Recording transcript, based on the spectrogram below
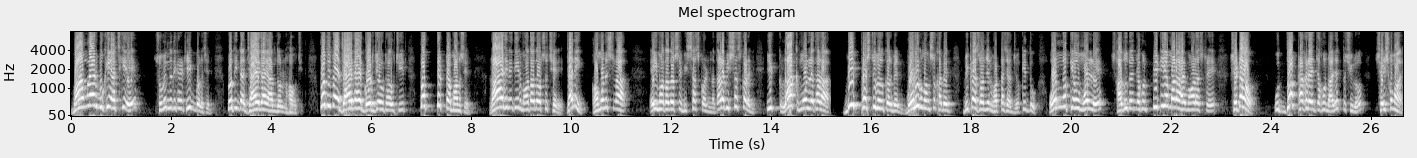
বাংলার বুকে আজকে শুভেন্দু অধিকারী ঠিক বলেছেন, প্রতিটা জায়গায় আন্দোলন হওয়া উচিত। প্রতিটা জায়গায় গর্জে ওঠা উচিত প্রত্যেকটা মানুষের। রাজনীতির মতাদর্শ ছেড়ে। জানি, কমিউনিস্টরা এই মতাদর্শে বিশ্বাস করেন না। তারা বিশ্বাস করেন ইক লাখ মরলে তারা বিগ ফেস্টিভ্যাল করবেন, গরুর মাংস খাবেন, বিকাশ রঞ্জন ভট্টাচার্য। কিন্তু অন্য কেউ মরলে সাধুদের যখন পিটিয়ে মারা হয় মহারাষ্ট্রে, সেটাও উদ্ধব ঠাকরের যখন রাজত্ব ছিল, সেই সময়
